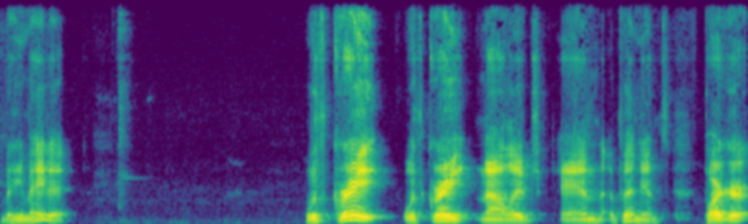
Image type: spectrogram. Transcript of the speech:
but he made it with great with great knowledge and opinions. Parker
